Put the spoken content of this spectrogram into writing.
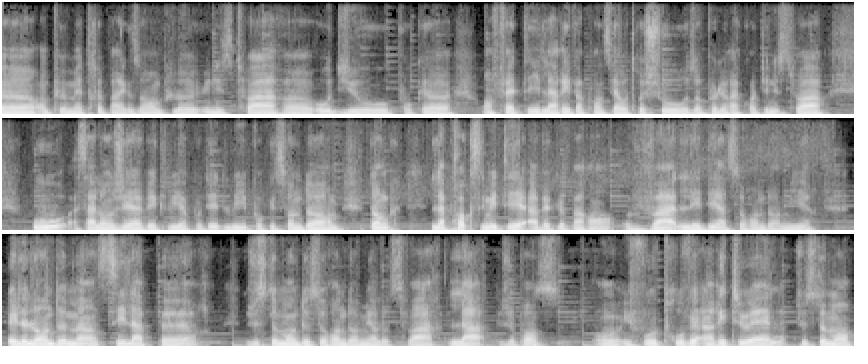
Euh, on peut mettre par exemple une histoire euh, audio pour que en fait il arrive à penser à autre chose. On peut lui raconter une histoire ou s'allonger avec lui à côté de lui pour qu'il s'endorme. Donc la proximité avec le parent va l'aider à se rendormir. Et le lendemain, s'il a peur, justement de se rendormir le soir, là, je pense, il faut trouver un rituel, justement,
